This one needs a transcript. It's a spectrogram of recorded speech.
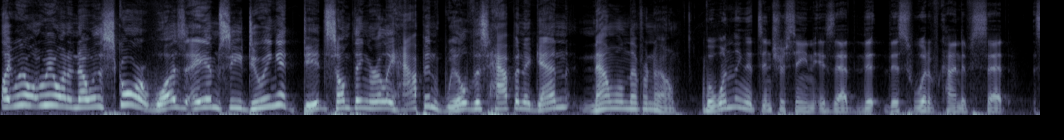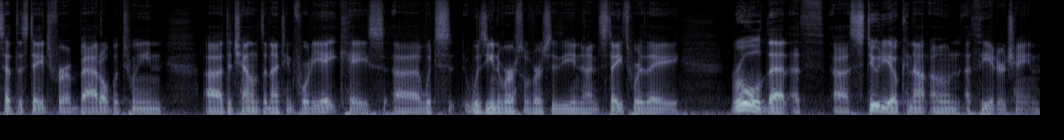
Like we we want to know the score. Was AMC doing it? Did something really happen? Will this happen again? Now we'll never know. Well, one thing that's interesting is that th- this would have kind of set set the stage for a battle between uh, to challenge the 1948 case, uh, which was Universal versus the United States, where they ruled that a, th- a studio cannot own a theater chain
